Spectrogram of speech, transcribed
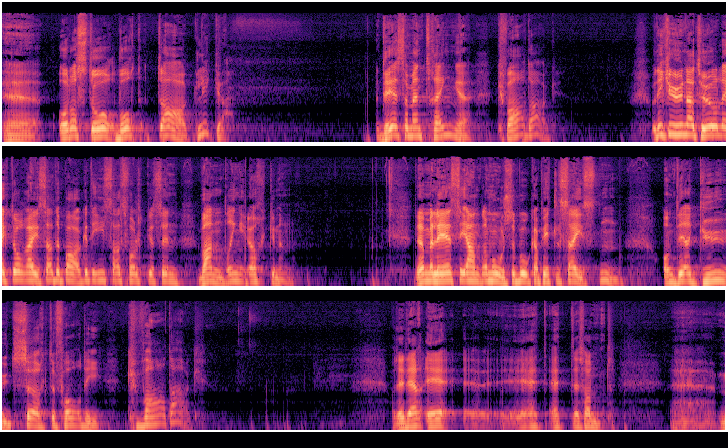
Eh, og det står 'vårt daglige'. Det som en trenger hver dag. Og Det er ikke unaturlig å reise tilbake til israelsfolket sin vandring i ørkenen. Der vi leser i 2. Mosebok kapittel 16 om der Gud sørgte for dem hver dag. Og Det der er et, et, et sånt eh,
